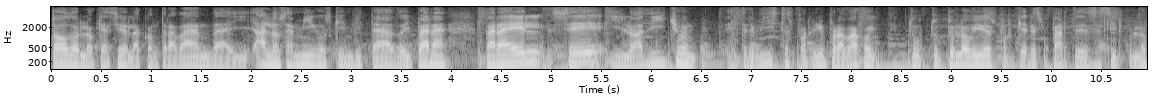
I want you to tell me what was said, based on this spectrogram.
todo lo que ha sido la contrabanda y a los amigos que ha invitado y para, para él sé y lo ha dicho en entrevistas por arriba y por abajo y tú, tú, tú lo vives porque eres parte de ese círculo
